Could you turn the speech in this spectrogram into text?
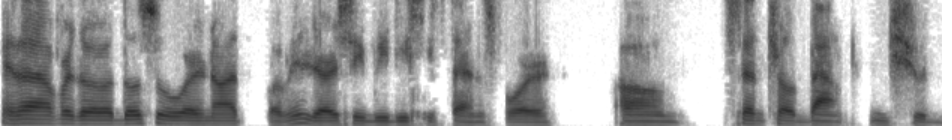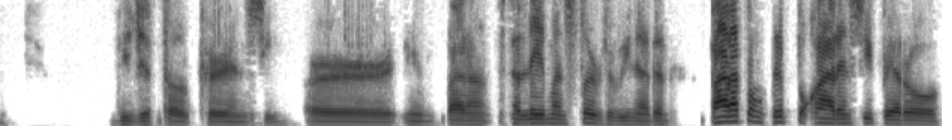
And uh, for the those who are not familiar, CBDC stands for um central bank issued digital currency or in parang sa layman's terms sabihin natin para tong cryptocurrency pero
